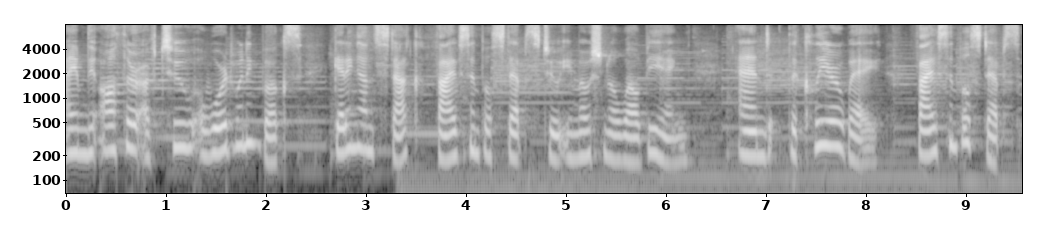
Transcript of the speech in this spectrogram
I am the author of two award winning books Getting Unstuck Five Simple Steps to Emotional Well Being, and The Clear Way Five Simple Steps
